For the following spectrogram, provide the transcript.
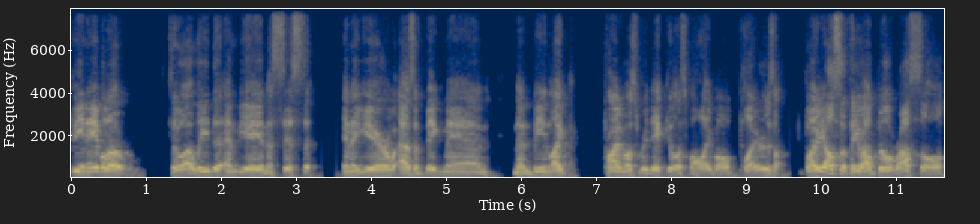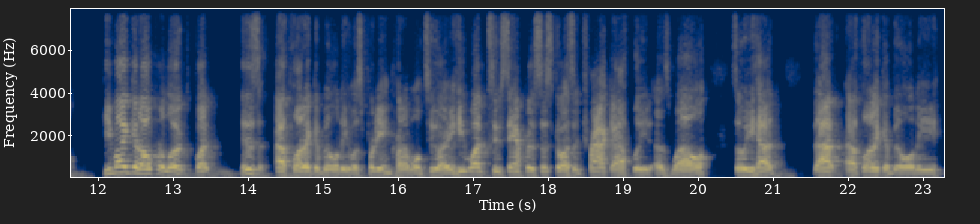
being able to to uh, lead the NBA and assist in a year as a big man, and then being like probably the most ridiculous volleyball players. But you also think about Bill Russell. He might get overlooked, but his athletic ability was pretty incredible too. I mean, he went to San Francisco as a track athlete as well, so he had that athletic ability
